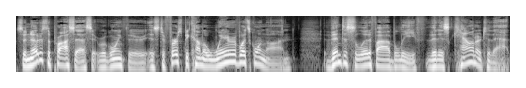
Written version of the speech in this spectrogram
So notice the process that we're going through is to first become aware of what's going on, then to solidify a belief that is counter to that.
